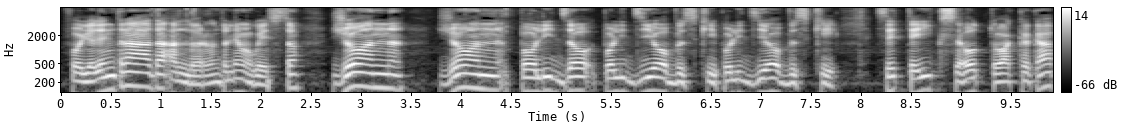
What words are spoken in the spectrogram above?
Foglio d'entrata, allora, controlliamo questo. Joan, Joan Polizio, Poliziovski, Poliziovski, 7X8HK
